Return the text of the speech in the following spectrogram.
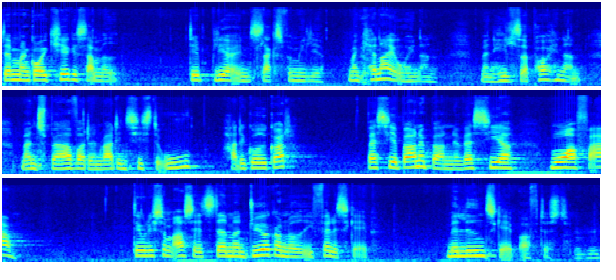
dem, man går i kirke sammen med, det bliver en slags familie. Man kender jo hinanden. Man hilser på hinanden. Man spørger, hvordan var din sidste uge? Har det gået godt? Hvad siger børnebørnene? Hvad siger mor og far? Det er jo ligesom også et sted, man dyrker noget i fællesskab. Med lidenskab oftest. mm-hmm.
